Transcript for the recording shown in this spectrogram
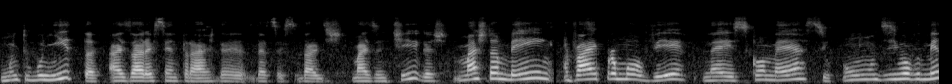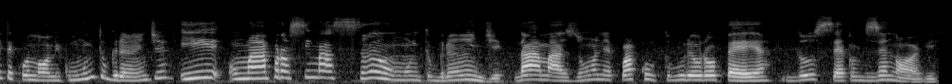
muito bonita as áreas centrais de, dessas cidades mais antigas, mas também vai promover né, esse comércio um desenvolvimento econômico muito grande e uma aproximação muito grande da Amazônia com a cultura europeia do século XIX.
